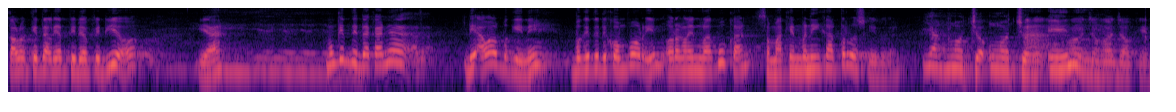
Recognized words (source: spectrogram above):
Kalau kita lihat video-video ya, ya, ya, ya, ya, mungkin tindakannya di awal begini, begitu dikomporin orang lain melakukan, semakin meningkat terus gitu kan. Yang ngojok-ngojok nah, ini. Ngojok-ngojokin.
